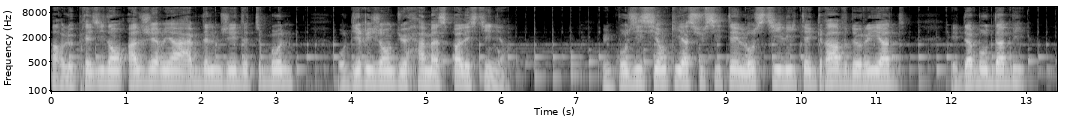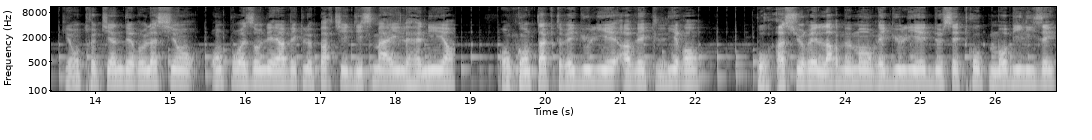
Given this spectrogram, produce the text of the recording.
par le président algérien Abdelmjid Tebboune aux dirigeants du Hamas palestinien. Une position qui a suscité l'hostilité grave de Riyad et d'Abu Dhabi qui entretiennent des relations empoisonnées avec le parti d'Ismail Haniyeh en contact régulier avec l'Iran pour assurer l'armement régulier de ses troupes mobilisées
